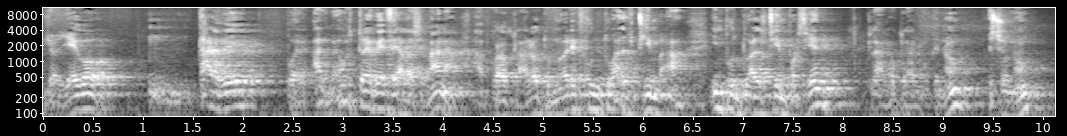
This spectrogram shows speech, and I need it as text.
Yo llego mm, tarde, pues a lo mejor tres veces a la semana. Ah, pues claro, tú no eres puntual, ah, impuntual al 100%. Claro, claro que no, eso no.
